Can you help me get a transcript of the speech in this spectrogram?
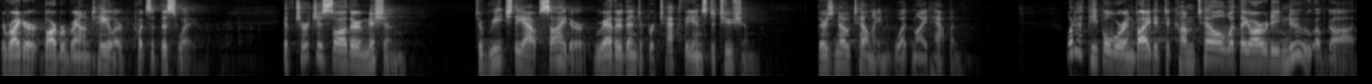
The writer Barbara Brown Taylor puts it this way If churches saw their mission to reach the outsider rather than to protect the institution, there's no telling what might happen. What if people were invited to come tell what they already knew of God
